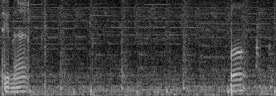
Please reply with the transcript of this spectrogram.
Taking that. Huh?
